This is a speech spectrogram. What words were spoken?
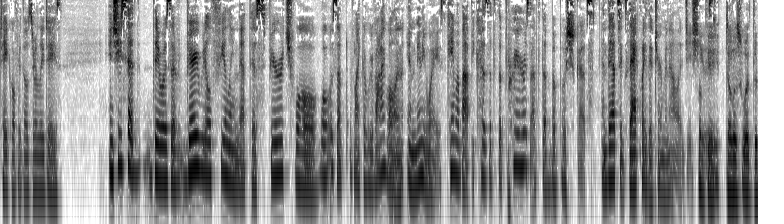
takeover, those early days. And she said there was a very real feeling that this spiritual, what was a, like a revival in, in many ways, came about because of the prayers of the babushkas. And that's exactly the terminology she okay, used. tell us what the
